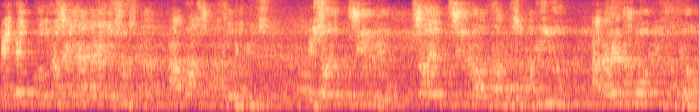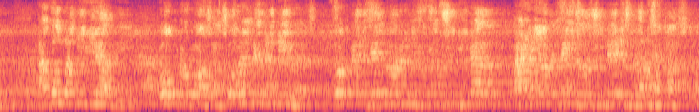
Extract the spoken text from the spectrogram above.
é tempo dunha saída galega e xusta a cual situación de crise. E só é posible, só é posible avanzar nese camiño a través da movilización, da compatibilidade, con propostas, con alternativas, fortalecendo a organización para la mayor defensa de los intereses de la masa clásica.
